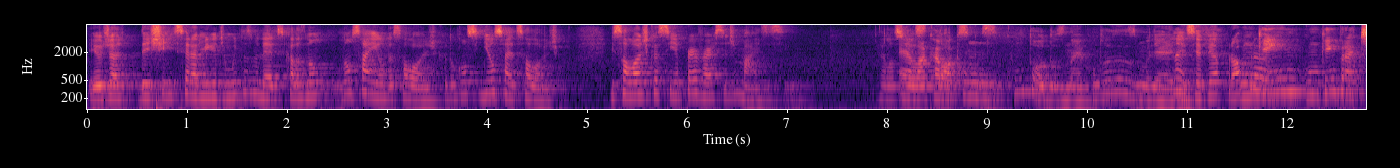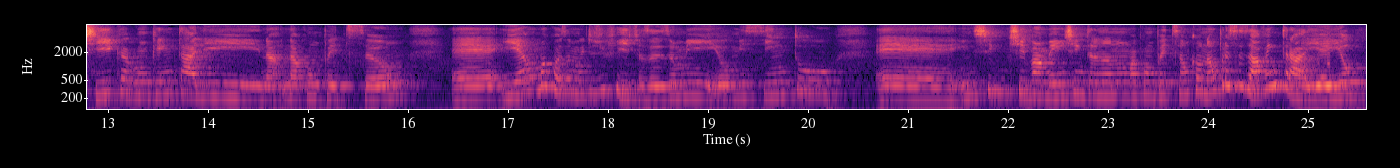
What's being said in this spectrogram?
Eu já deixei de ser amiga de muitas mulheres que elas não, não saíam dessa lógica, não conseguiam sair dessa lógica. E essa lógica, assim, é perversa demais, assim. Relações Ela acaba tóxicas. com, com todos, né? Com todas as mulheres. Não, você vê a própria. Com quem, com quem pratica, com quem tá ali na, na competição. É, e é uma coisa muito difícil. Às vezes eu me, eu me sinto é, instintivamente entrando numa competição que eu não precisava entrar. E aí eu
